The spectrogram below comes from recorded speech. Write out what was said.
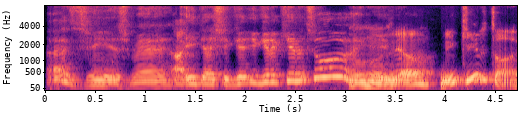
That's genius, man. I eat that shit. Get you get a kid a toy. Mhm, Yo, you keep the toy.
